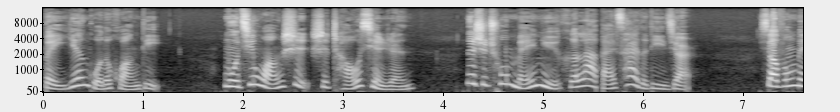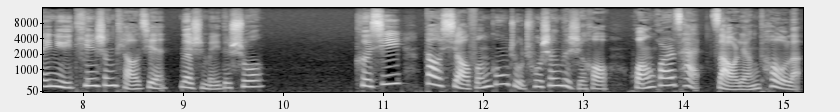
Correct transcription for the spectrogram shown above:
北燕国的皇帝，母亲王氏是朝鲜人，那是出美女和辣白菜的地界儿。小冯美女天生条件那是没得说，可惜到小冯公主出生的时候，黄花菜早凉透了，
